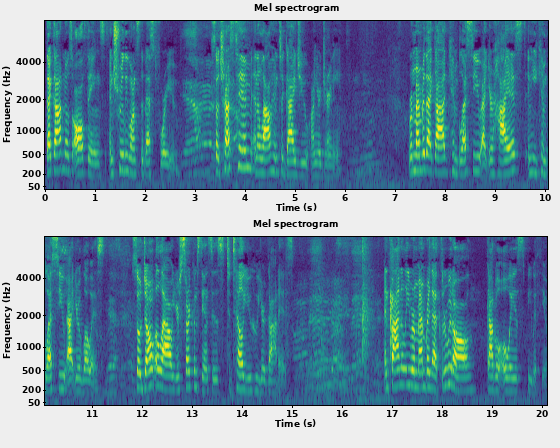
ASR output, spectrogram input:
that God knows all things and truly wants the best for you. Yeah. So, trust Him and allow Him to guide you on your journey. Remember that God can bless you at your highest and He can bless you at your lowest. Yes. So, don't allow your circumstances to tell you who your God is. Amen. And finally, remember that through it all, God will always be with you.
